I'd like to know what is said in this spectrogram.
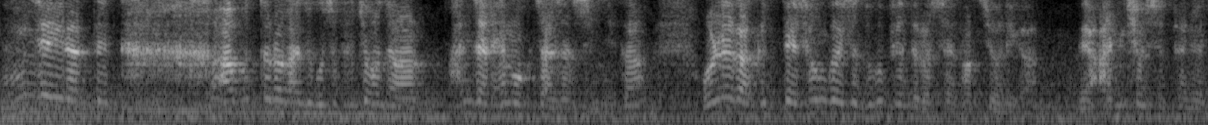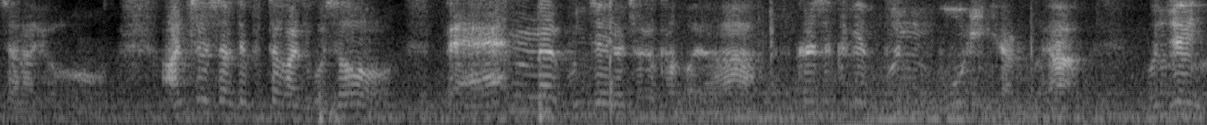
문재인한테 다 아부떨어 가지고서 부정장 한잔 해먹지 않습니까? 원래가 그때 선거에서 누구 편 들었어요? 박지원이가 왜 안철수 편이었잖아요. 안철수한테 붙어가지고서 맨날 문재인을 저격한 거야. 그래서 그게 문모닝이라는 거야. 문재인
